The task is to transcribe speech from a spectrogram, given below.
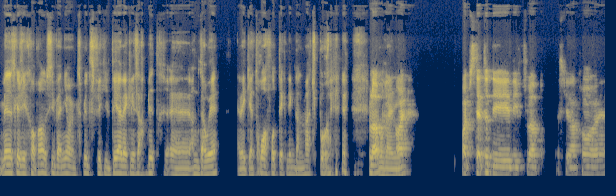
Mais ce que j'ai compris aussi, Vanier a un petit peu de difficulté avec les arbitres euh, en Outaouais, avec euh, trois fautes techniques dans le match pour, Flop, pour Vanier. ouais. Ouais, puis c'était tous des, des flops. Parce que dans le fond, euh,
